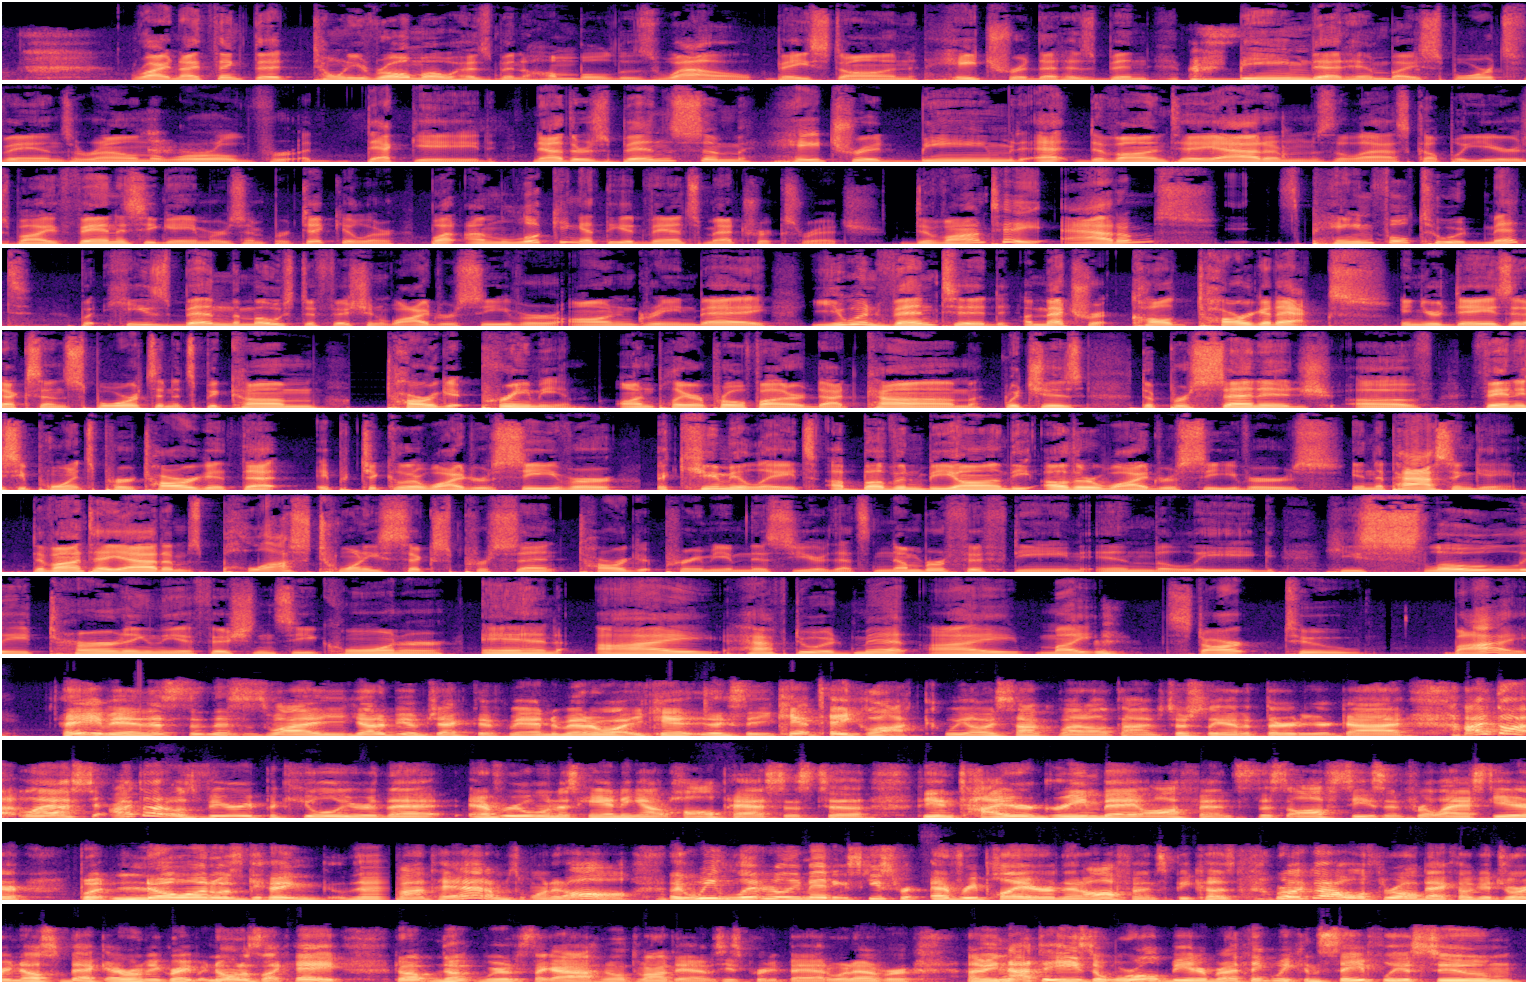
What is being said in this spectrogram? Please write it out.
Right, and I think that Tony Romo has been humbled as well based on hatred that has been beamed at him by sports fans around the world for a decade. Now, there's been some hatred beamed at Davante Adams the last couple years by fantasy gamers in particular, but I'm looking at the advanced metrics, Rich. Davante Adams, it's painful to admit, but he's been the most efficient wide receiver on Green Bay. You invented a metric called Target X in your days at XN Sports, and it's become Target Premium on playerprofiler.com, which is the percentage of fantasy points per target that a particular wide receiver accumulates above and beyond the other wide receivers in the passing game. Davante Adams plus 26% target premium this year. That's number 15 in the league. He's slowly turning the efficiency corner and I have to admit I might start to buy Hey man, this this is why you got to be objective, man. No matter what, you can't like I say, you can't take luck. We always talk about all the time, especially on a third year guy. I thought last, I thought it was very peculiar that everyone is handing out hall passes to the entire Green Bay offense this offseason for last year, but no one was giving Davante Adams one at all. Like we literally made an excuse for every player in that offense because we're like, oh, we'll throw it back. They'll get Jordy Nelson back. Everyone will be great. But no one was like, hey, no, no. We're just like, ah, no, Davante Adams, he's pretty bad. Whatever. I mean, not that he's a world beater, but I think we can safely assume assume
